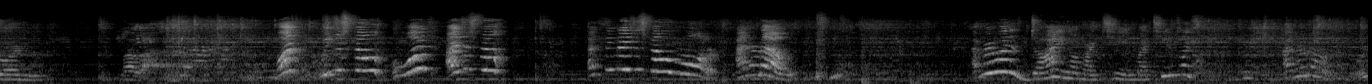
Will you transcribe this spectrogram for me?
Jordy. Bye bye. What? We just fell. What? I just fell. I think I just fell in water. I don't know. Everyone is dying on my team. My team's like. I don't know. What?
